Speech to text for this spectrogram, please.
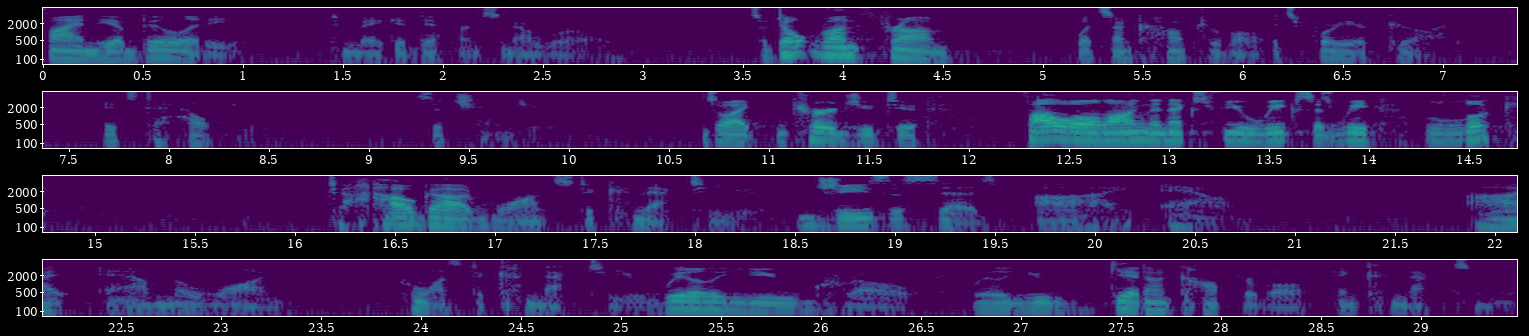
find the ability to make a difference in our world. So don't run from what's uncomfortable. It's for your good. It's to help you. It's to change you. So I encourage you to follow along the next few weeks as we look to how God wants to connect to you. Jesus says, I am. I am the one who wants to connect to you. Will you grow? Will you get uncomfortable and connect to me?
